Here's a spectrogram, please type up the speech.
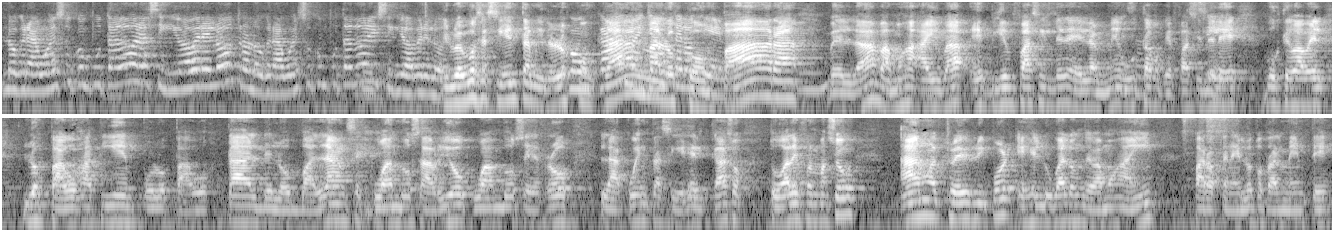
lo grabó en su computadora, siguió a ver el otro, lo grabó en su computadora y siguió a ver el otro. Y luego se sienta a mirarlos Con con, calma los tiene. compara, ¿verdad? Vamos a, ahí va, es bien fácil de leer, a mí me gusta porque es fácil de leer. Usted va a ver los pagos a tiempo, los pagos tarde, los balances, cuándo se abrió, cuándo cerró la cuenta, si es el caso, toda la información. Annual Credit Report es el lugar donde vamos a ir para obtenerlo totalmente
